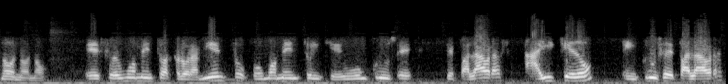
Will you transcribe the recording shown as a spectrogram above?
no, no, no. Eh, fue un momento de aclaramiento, fue un momento en que hubo un cruce de palabras, ahí quedó en cruce de palabras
